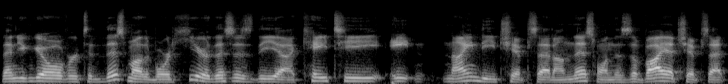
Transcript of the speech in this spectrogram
Then you can go over to this motherboard here. This is the uh, KT890 chipset on this one, the Zavaya chipset.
